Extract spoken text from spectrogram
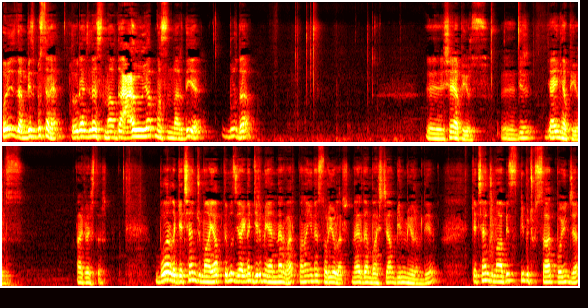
o yüzden biz bu sene öğrenciler sınavda yapmasınlar diye burada e, şey yapıyoruz. E, bir yayın yapıyoruz. Arkadaşlar. Bu arada geçen cuma yaptığımız yayına girmeyenler var. Bana yine soruyorlar. Nereden başlayacağım bilmiyorum diye. Geçen cuma biz bir buçuk saat boyunca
